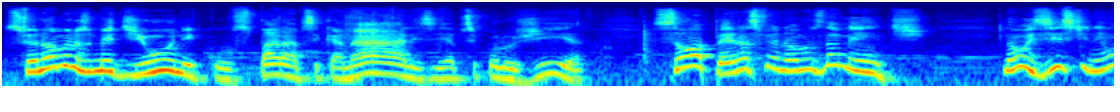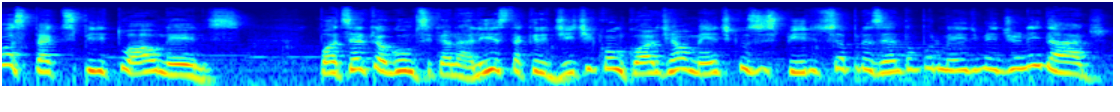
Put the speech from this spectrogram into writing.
Os fenômenos mediúnicos para a psicanálise e a psicologia são apenas fenômenos da mente. Não existe nenhum aspecto espiritual neles. Pode ser que algum psicanalista acredite e concorde realmente que os espíritos se apresentam por meio de mediunidade.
